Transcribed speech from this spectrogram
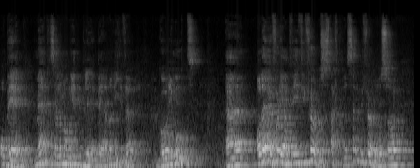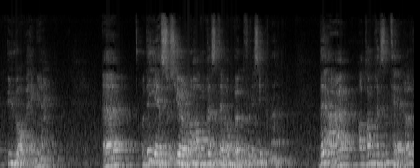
å be mer, selv om mange ber når livet går imot. Eh, og det er jo fordi at vi, vi føler oss sterkere selv. Vi føler oss så uavhengige. Eh, Det Jesus gjør når han presenterer bønn for disiplene, det er at han presenterer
